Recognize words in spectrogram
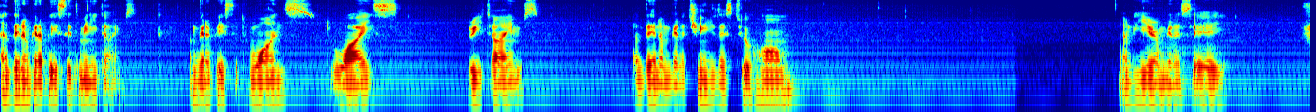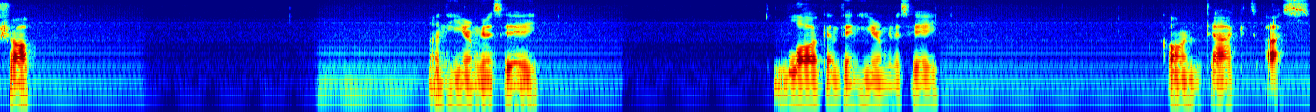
and then I'm going to paste it many times. I'm going to paste it once, twice, three times, and then I'm going to change this to home, and here I'm going to say shop, and here I'm going to say blog, and then here I'm going to say contact us.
